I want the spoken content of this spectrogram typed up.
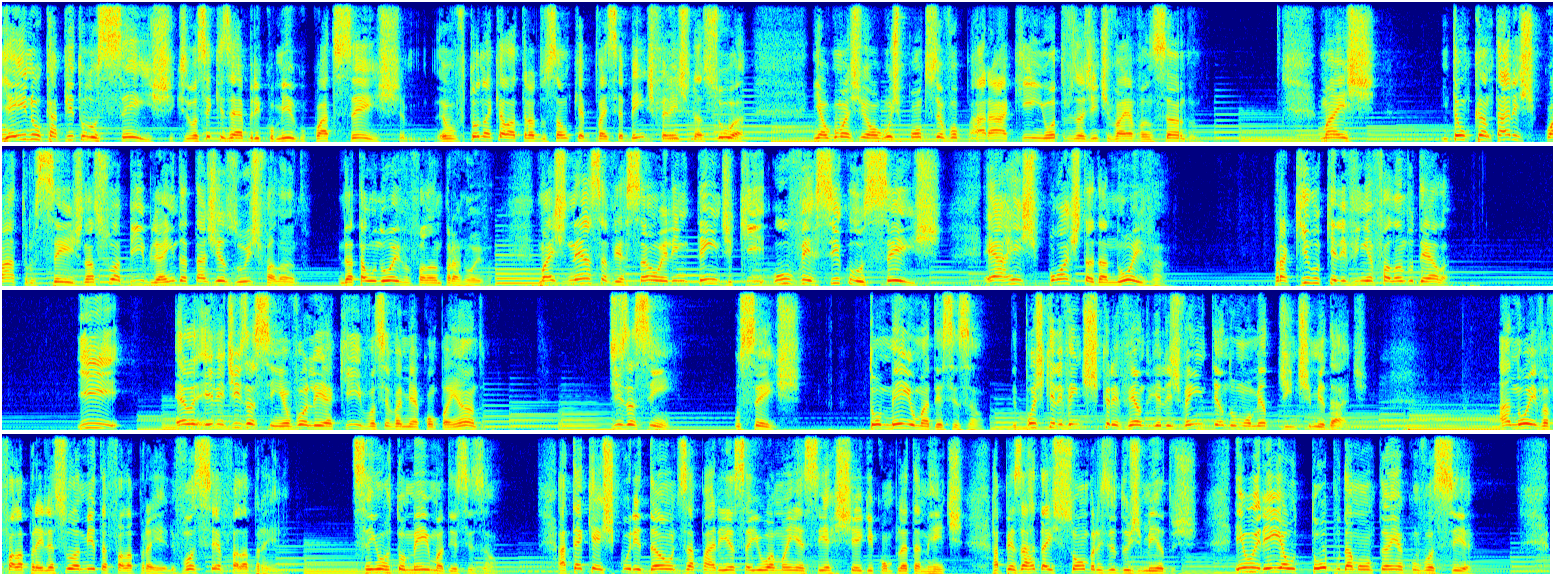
E aí no capítulo 6, que se você quiser abrir comigo, 4, 6, eu estou naquela tradução que vai ser bem diferente da sua. Em, algumas, em alguns pontos eu vou parar aqui, em outros a gente vai avançando. Mas, então, Cantares 4, 6, na sua Bíblia ainda está Jesus falando. Ainda está o noivo falando para a noiva. Mas nessa versão ele entende que o versículo 6 é a resposta da noiva para aquilo que ele vinha falando dela. E ela, ele diz assim: eu vou ler aqui, você vai me acompanhando. Diz assim, o 6. Tomei uma decisão. Depois que ele vem descrevendo e eles vêm tendo um momento de intimidade. A noiva fala para ele, a sulamita fala para ele, você fala para ele: Senhor, tomei uma decisão até que a escuridão desapareça e o amanhecer chegue completamente. Apesar das sombras e dos medos, eu irei ao topo da montanha com você.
